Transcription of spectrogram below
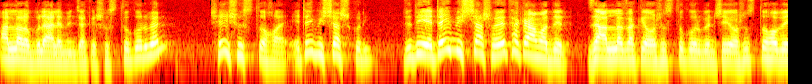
আল্লাহ রাবুল্লাহ আলমিন যাকে সুস্থ করবেন, সেই সুস্থ হয়। এটাই বিশ্বাস করি। যদি এটাই বিশ্বাস হয়ে থাকে আমাদের যে আল্লাহ যাকে অসুস্থ করবেন সেই অসুস্থ হবে,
